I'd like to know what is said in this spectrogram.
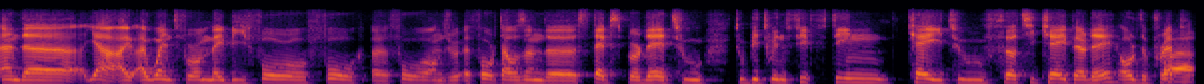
And uh, yeah, I, I went from maybe four, four, uh, 400, uh, 4,000 uh, steps per day to to between 15k to 30k per day, all the prep. Wow.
